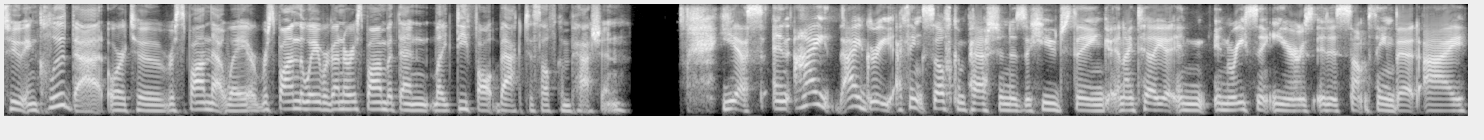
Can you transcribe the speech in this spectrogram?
to include that or to respond that way or respond the way we're going to respond but then like default back to self-compassion yes and i i agree i think self-compassion is a huge thing and i tell you in in recent years it is something that i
